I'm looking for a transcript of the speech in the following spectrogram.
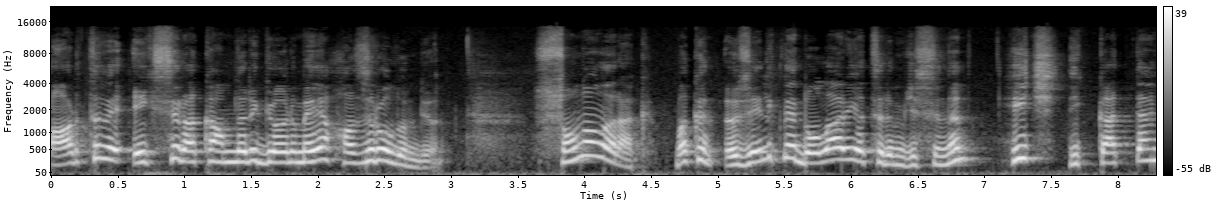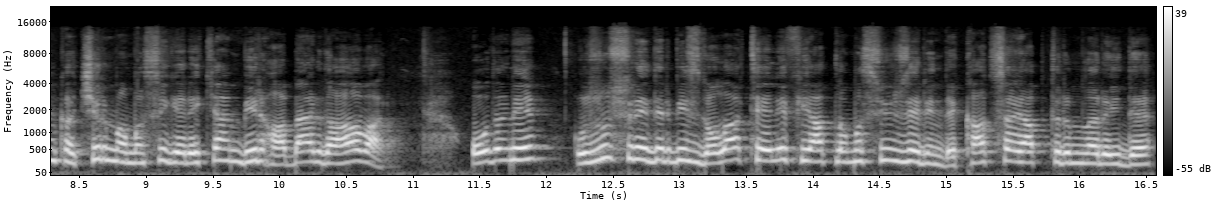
artı ve eksi rakamları görmeye hazır olun diyorum. Son olarak bakın özellikle dolar yatırımcısının hiç dikkatten kaçırmaması gereken bir haber daha var. O da ne? Uzun süredir biz dolar TL fiyatlaması üzerinde katsa yaptırımlarıydı,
